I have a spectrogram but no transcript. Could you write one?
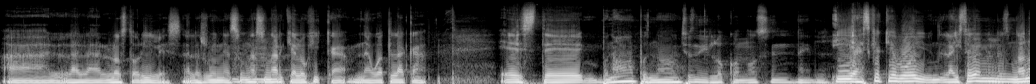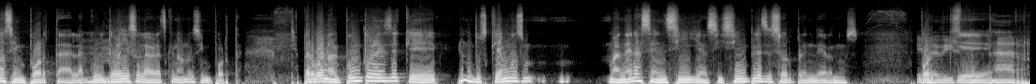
a, los toriles, a las ruinas, una zona arqueológica nahuatlaca. Este, no, pues no. Muchos ni lo conocen. el- Y es que aquí voy, la historia no nos, no nos importa, la cultura y eso la verdad es que no nos importa. Pero bueno, el punto es de que busquemos maneras sencillas y simples de sorprendernos. y de disfrutar.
